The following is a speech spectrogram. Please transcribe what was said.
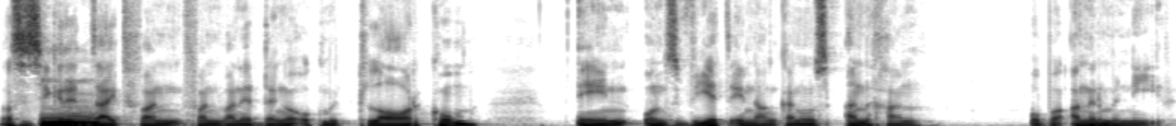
daar's 'n sekere mm. tyd van van wanneer dinge ook moet klaar kom en ons weet en dan kan ons aangaan op 'n ander manier.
